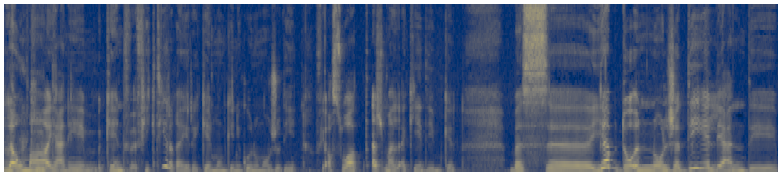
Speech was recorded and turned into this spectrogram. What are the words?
لو ما يعني كان في كتير غيري كان ممكن يكونوا موجودين في أصوات أجمل أكيد يمكن. بس يبدو إنه الجدية اللي عندي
